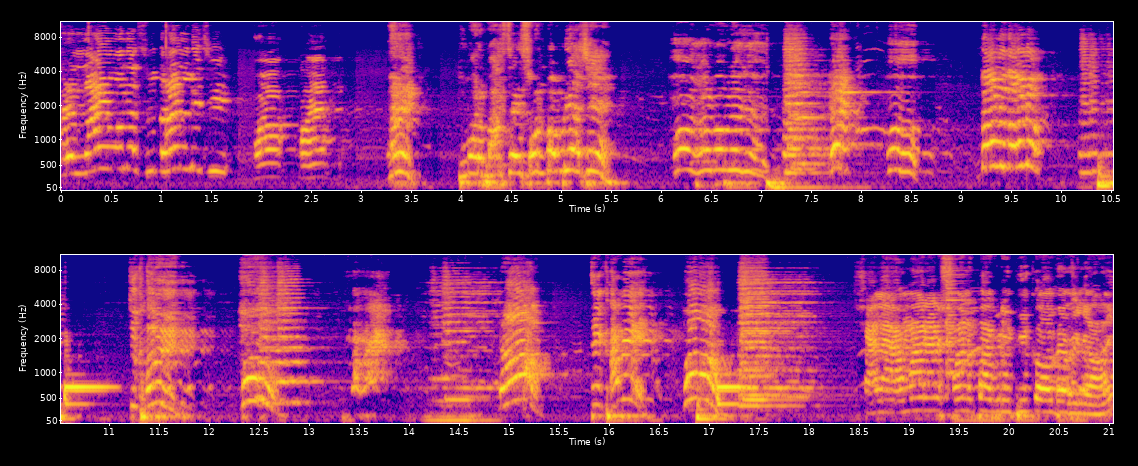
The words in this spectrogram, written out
আরে নাই মনে সুধার লিছি হ্যাঁ, হ্যাঁ। তোমার বাসায় সোন পাপড়ি আছে? হ্যাঁ সর বাবু আছে। হ্যাঁ দাও না দাও না তুই খাবি? তুই খাবি? শালা আমার আর সোন পাপড়ি বিকাও দেখে নাই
